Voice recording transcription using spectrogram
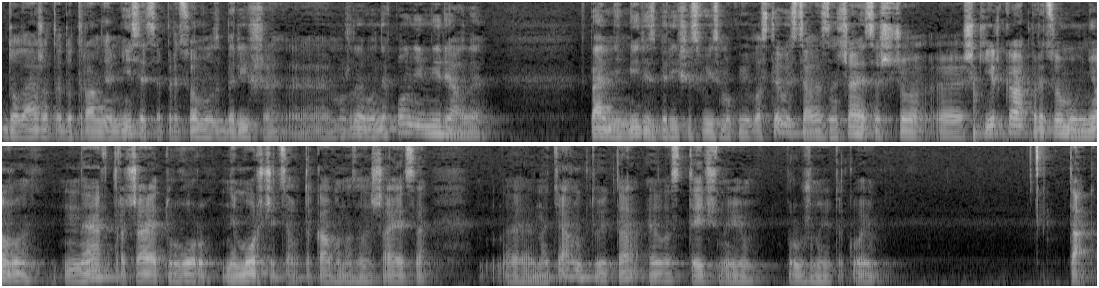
долежати до травня місяця, при цьому зберігши, е, можливо, не в повній мірі, але в певній мірі зберігши свої смакові властивості, але означається, що е, шкірка при цьому в нього не втрачає тургору, не морщиться. Отака вона залишається е, натягнутою та еластичною, пружною такою. Так,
